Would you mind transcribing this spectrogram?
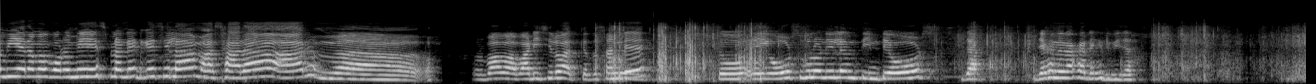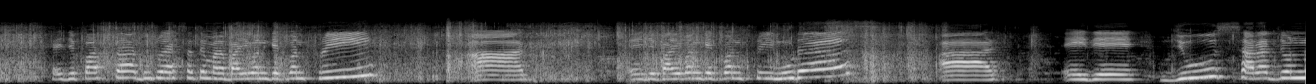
আমি আর আমার বড় মেয়ে এসপ্লানেট গেছিলাম, আর সারা আর ওর বাবা বাড়ি ছিল আজকে তো সানডে তো এই ওটসগুলো নিলাম, তিনটে ওটস যা, যেখানে রাখা রেখে দিবি, যা। এই যে পাঁচটা, দুটো একসাথে মানে buy one get one free আর এই যে buy one get one free noodles আর এই যে জুস সারার জন্য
